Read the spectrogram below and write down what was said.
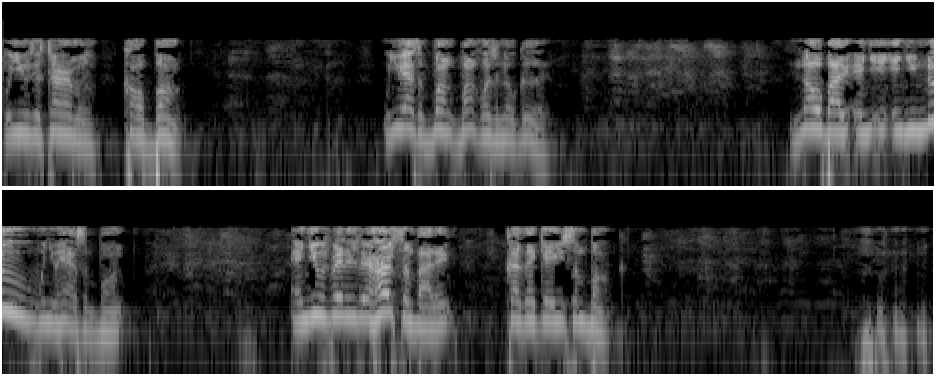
We use this term called bunk. When you had some bunk, bunk wasn't no good. Nobody, and you, and you knew when you had some bunk, and you was ready to hurt somebody because they gave you some bunk.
